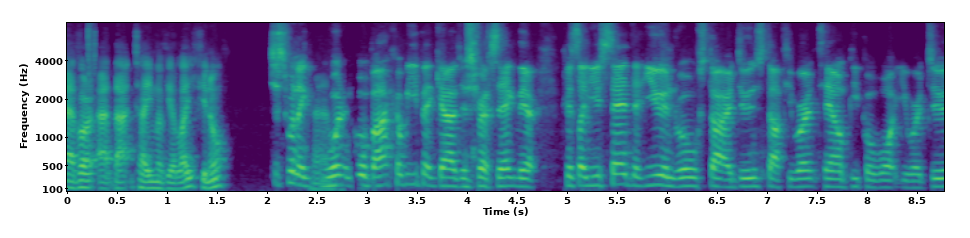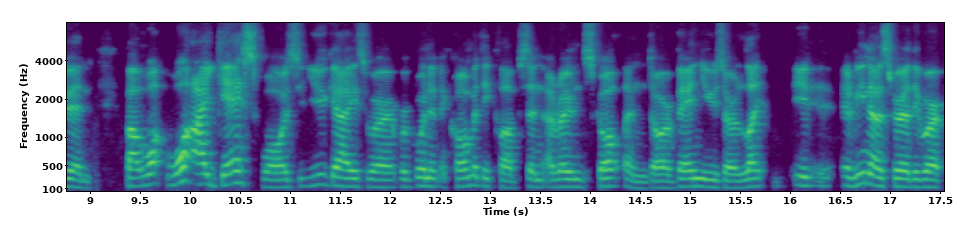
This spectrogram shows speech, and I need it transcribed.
ever at that time of your life. You know. Just want to, um, want to go back a wee bit, Gav, just for a sec there, because like you said that you and Rose started doing stuff, you weren't telling people what you were doing. But what, what I guess was you guys were, were going into comedy clubs and around Scotland or venues or like arenas where they were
